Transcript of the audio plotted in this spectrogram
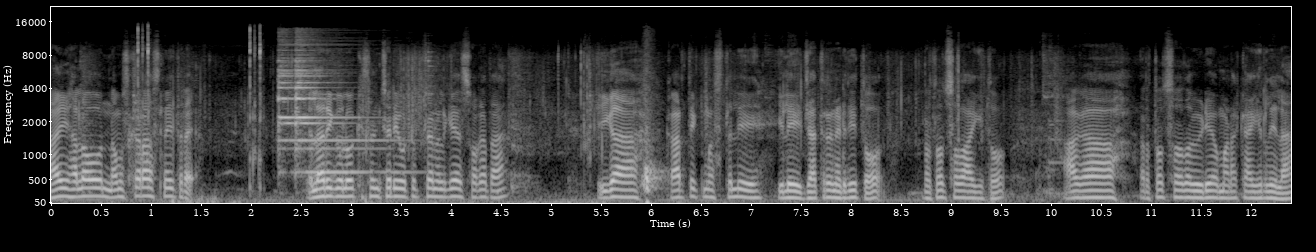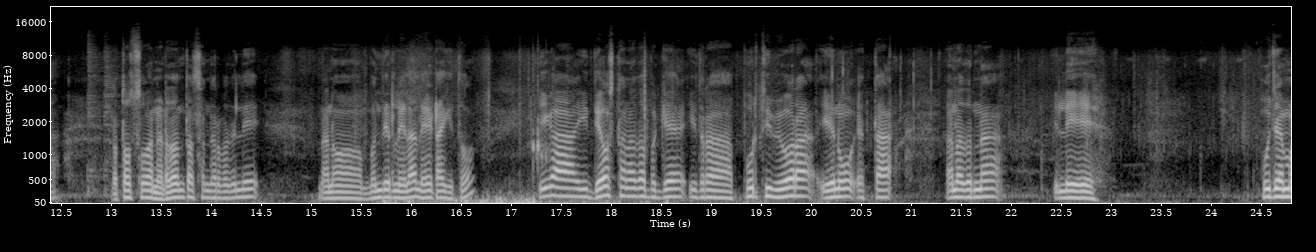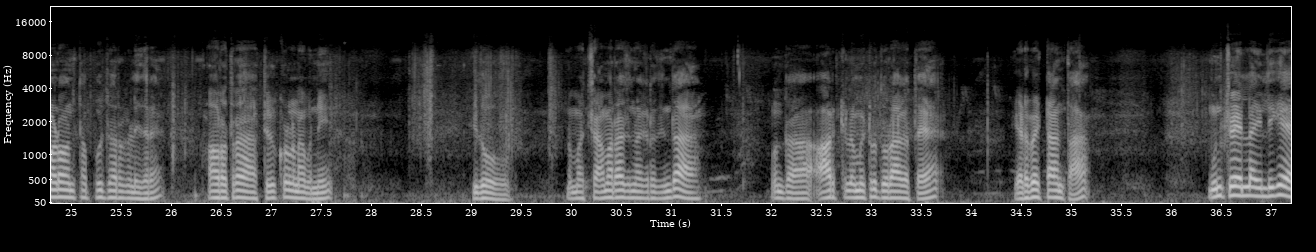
Hi hello ನಮಸ್ಕಾರ ಸ್ನೇಹಿತರೆ. ಎಲ್ಲರಿಗೂ ಲೋಕ ಸಂಚಾರಿ ಯೂಟ್ಯೂಬ್ ಚಾನಲ್ಗೆ ಸ್ವಾಗತ. ಈಗ ಕಾರ್ತಿಕ್ ಮಾಸದಲ್ಲಿ ಇಲ್ಲಿ ಜಾತ್ರೆ ನಡೆದಿತ್ತು, ರಥೋತ್ಸವ ಆಗಿತ್ತು. ಆಗ ರಥೋತ್ಸವದ ವಿಡಿಯೋ ಮಾಡೋಕ್ಕಾಗಿರಲಿಲ್ಲ ರಥೋತ್ಸವ ನಡೆದಂಥ ಸಂದರ್ಭದಲ್ಲಿ ನಾನು ಬಂದಿರಲಿಲ್ಲ ಲೇಟಾಗಿತ್ತು ಈಗ ಈ ದೇವಸ್ಥಾನದ ಬಗ್ಗೆ ಇದರ ಪೂರ್ತಿ ವಿವರ ಏನು, ಎತ್ತ ಅನ್ನೋದನ್ನು ಇಲ್ಲಿ ಪೂಜೆ ಮಾಡುವಂಥ ಪೂಜಾರುಗಳಿದ್ದಾರೆ. ಅವ್ರ ಹತ್ರ ತಿಳ್ಕೊಳ್ಳೋಣ ಬನ್ನಿ. ಇದು ನಮ್ಮ ಚಾಮರಾಜನಗರದಿಂದ ಒಂದು ಆರು ಕಿಲೋಮೀಟ್ರ್ ದೂರ ಆಗುತ್ತೆ, ಎಡಬೆಟ್ಟ ಅಂತ. ಮುಂಚೆ ಎಲ್ಲ ಇಲ್ಲಿಗೆ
